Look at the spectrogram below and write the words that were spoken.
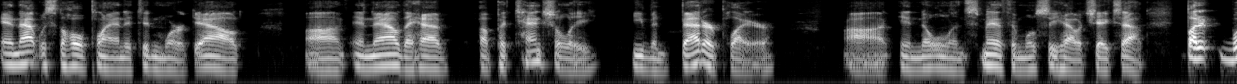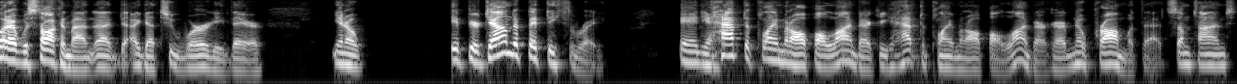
and that was the whole plan. It didn't work out. Um, and now they have a potentially even better player uh, in Nolan Smith, and we'll see how it shakes out. But it, what I was talking about, I, I got too wordy there. You know, if you're down to 53 and you have to play him an off ball linebacker, you have to play him an off ball linebacker. I have no problem with that. Sometimes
